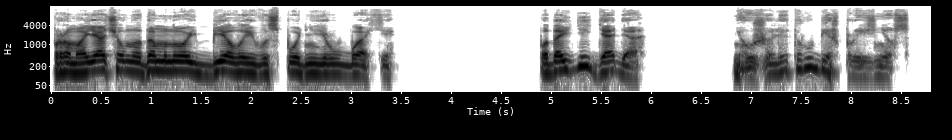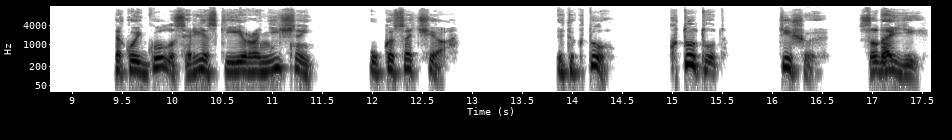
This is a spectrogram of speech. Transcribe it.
промаячил надо мной белый в исподней рубахе. «Подойди, дядя!» Неужели это рубеж произнес? Такой голос резкий и ироничный у косача. «Это кто? Кто тут?» «Тише, сюда иди!»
